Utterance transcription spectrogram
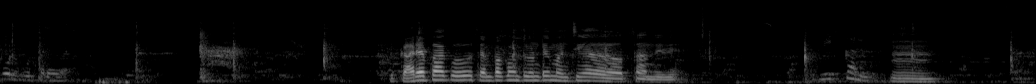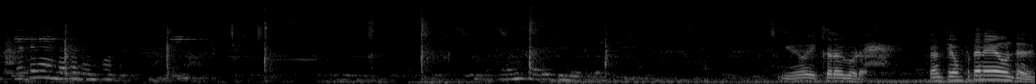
పూలు పుట్టలేదు కరేపాకు చెంపకుంటూ ఉంటే మంచిగా వస్తుంది ఇది. విక్కలు దింపోతుంది ఇగో ఇక్కడ కూడా. కానీ తెంపుతూనే ఉంటుంది.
